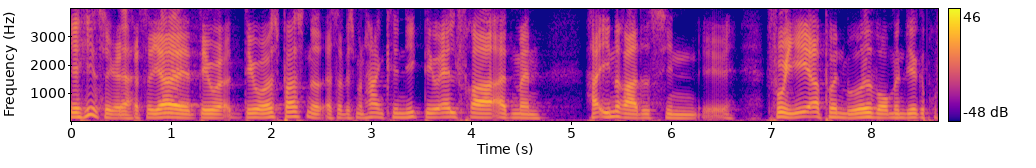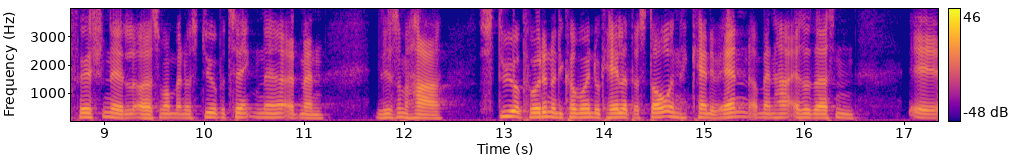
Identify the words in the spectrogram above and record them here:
Ja, helt sikkert. Ja. Altså, jeg, det, er jo, det er jo også bare sådan noget, altså hvis man har en klinik, det er jo alt fra, at man har indrettet sin øh, foyer på en måde, hvor man virker professionel, og som om man har styr på tingene, at man ligesom har styr på det, når de kommer ind i lokalet, der står en kande vand, og man har, altså der er sådan, øh,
